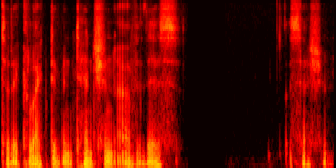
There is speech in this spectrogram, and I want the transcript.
to the collective intention of this session.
